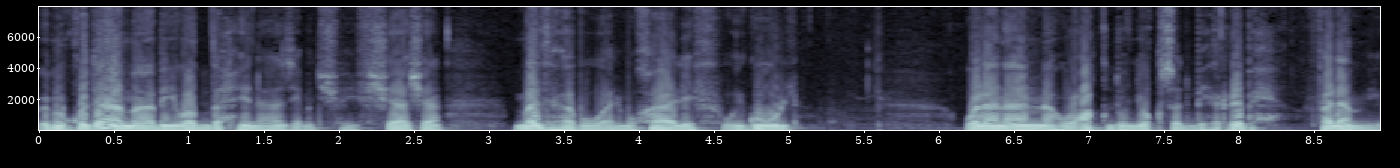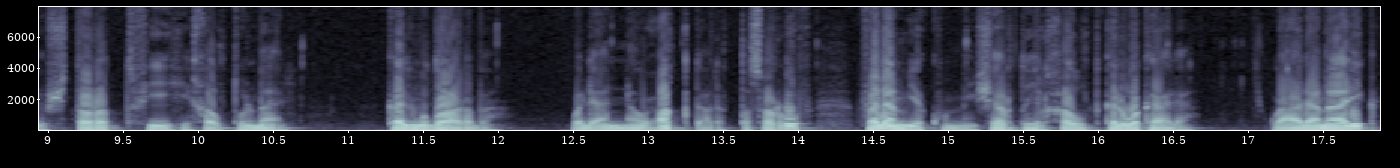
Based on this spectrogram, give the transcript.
وابن قدامة بيوضح هنا زي ما شايف الشاشة مذهب المخالف ويقول ولنا أنه عقد يقصد به الربح فلم يشترط فيه خلط المال كالمضاربة ولأنه عقد على التصرف فلم يكن من شرطه الخلط كالوكالة وعلى مالك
